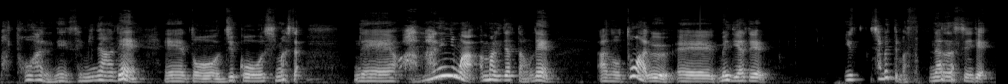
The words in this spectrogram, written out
まあ、とあるね、セミナーで、えっ、ー、と、受講しました。で、あまりにもあまりだったので、あの、とある、えー、メディアで、喋ってます。名指しで。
